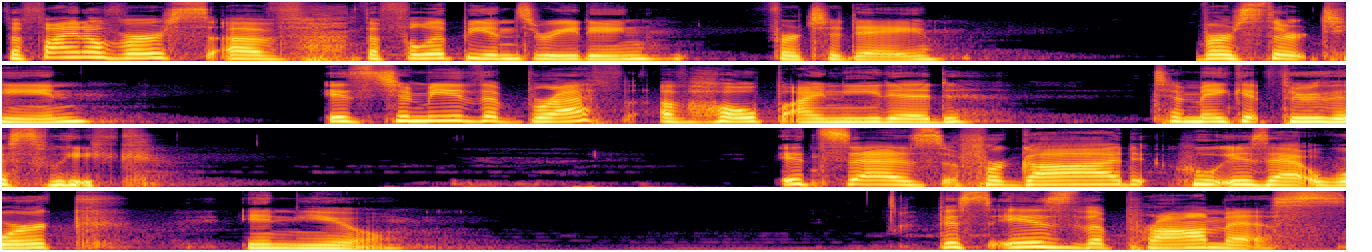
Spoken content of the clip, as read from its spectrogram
The final verse of the Philippians reading for today, verse 13, is to me the breath of hope I needed to make it through this week. It says, For God who is at work in you. This is the promise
